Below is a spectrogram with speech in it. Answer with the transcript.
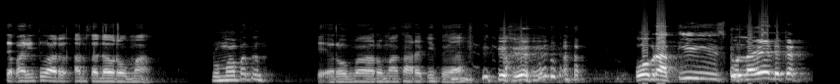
setiap hari itu harus, harus ada aroma. Rumah apa tuh? Kayak aroma aroma karet itu ya. Oh, berarti sekolahnya dekat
